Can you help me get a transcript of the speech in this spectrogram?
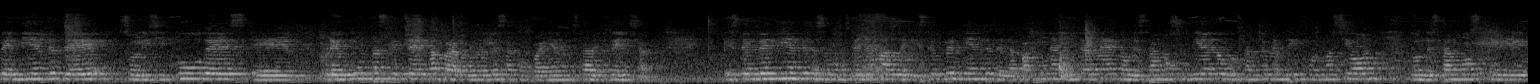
pendientes de solicitudes, eh, preguntas que tengan para poderles acompañar en esta defensa. estén pendientes, hacemos este llamado de que estén pendientes de la página de internet donde estamos subiendo constantemente información, donde estamos eh,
